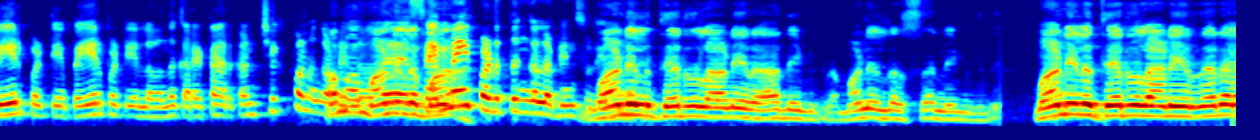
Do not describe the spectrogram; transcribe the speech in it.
பேர் பட்டியல் பெயர் பட்டியலில் வந்து கரெக்டா இருக்கான்னு செக் பண்ணுங்க. செம்மைப்படுத்துங்கள் அப்படின்னு சொல்லி மாநில தேர்தல் ஆணையர் யார் நியமிக்கிறா மாநில அரசு தான் நியமிக்குது. மாநில தேர்தல் ஆணையர் தானே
